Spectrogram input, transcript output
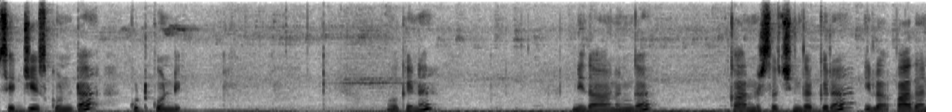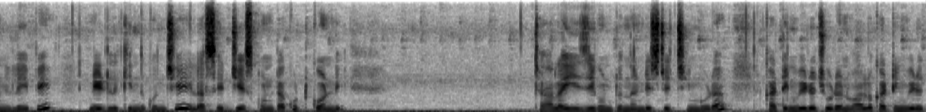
సెట్ చేసుకుంటా కుట్టుకోండి. ఓకేనా? నిదానంగా కార్నర్స్ వచ్చిన దగ్గర ఇలా పాదాన్ని లేపి నీడిల్ కిందకు ఉంచి ఇలా సెట్ చేసుకుంటా కుట్టుకోండి. చాలా ఈజీగా ఉంటుందండి స్టిచ్చింగ్ కూడా. కటింగ్ వీడియో చూడని వాళ్ళు కటింగ్ వీడియో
